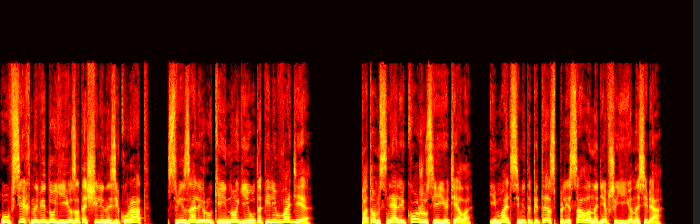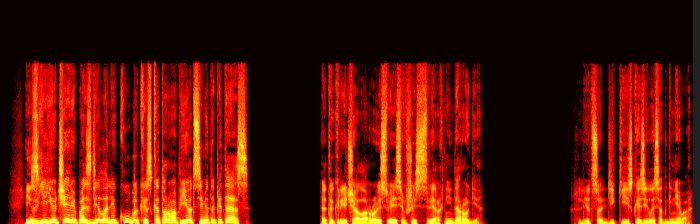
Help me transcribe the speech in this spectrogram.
У всех на виду ее затащили на зикурат, связали руки и ноги и утопили в воде. Потом сняли кожу с ее тела, и мать Семитопитес плясала, надевши ее на себя. Из ее черепа сделали кубок, из которого пьет Семитопитес. Это кричала Рой, свесившись с верхней дороги. Лицо Дики исказилось от гнева.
